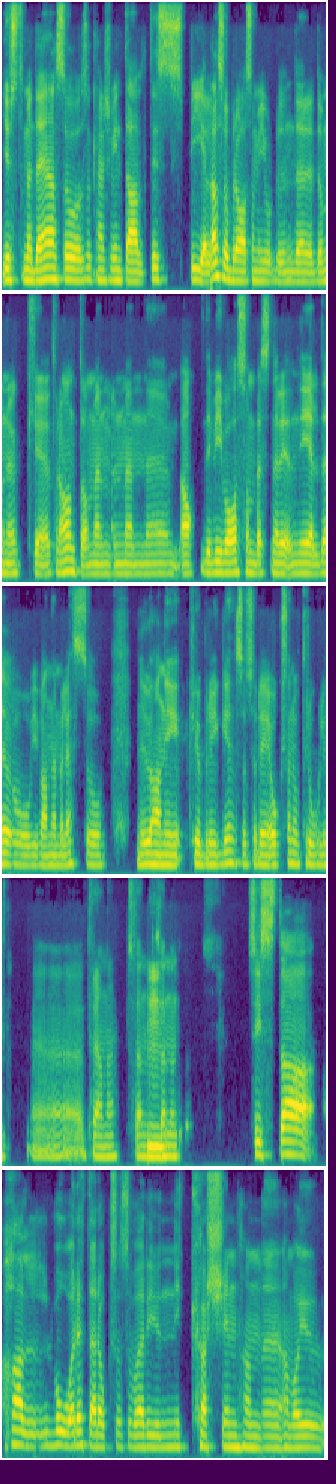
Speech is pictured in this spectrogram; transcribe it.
just med det så, så kanske vi inte alltid spelar så bra som vi gjorde under Dominic eh, Toronto, men, men, men eh, ja, det, vi var som bäst när det, när det gällde och vi vann MLS och nu är han i klubbryggen så, så det är också en otroligt eh, tränare. Sen, mm. sen sista halvåret där också så var det ju Nick Cushin. Han, eh, han var ju,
